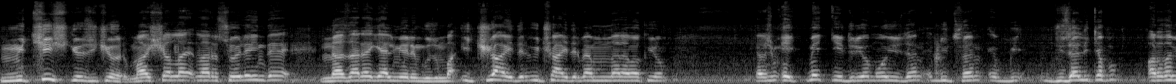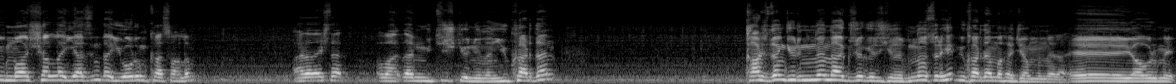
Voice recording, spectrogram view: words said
müthiş gözüküyor. Maşallahları söyleyin de nazara gelmeyelim kuzum. Bak 2 aydır 3 aydır ben bunlara bakıyorum. Kardeşim ekmek yediriyorum o yüzden lütfen e, bir güzellik yapıp arada bir maşallah yazın da yorum kasalım. Arkadaşlar baklar müthiş görünüyor lan yukarıdan karşıdan göründüğünden daha güzel gözüküyorlar. Bundan sonra hep yukarıdan bakacağım bunlara. Ey yavrum.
